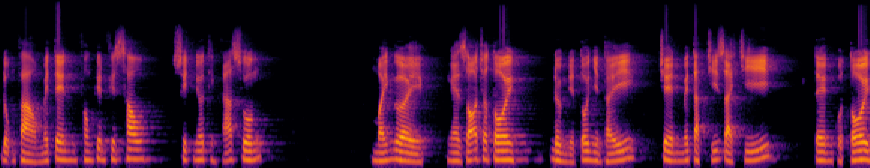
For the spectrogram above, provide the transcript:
Đụng vào mấy tên phóng viên phía sau, Suýt nữa thì ngã xuống. Mấy người, nghe rõ cho tôi. Đừng để tôi nhìn thấy Trên mấy tạp chí giải trí Tên của tôi.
